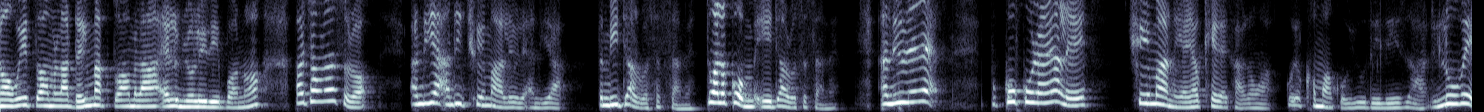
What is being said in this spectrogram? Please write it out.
နော်ဝေးသွားမလားဒိန်းမတ်သွားမလားအဲ့လိုမျိုးလေးတွေပေါ့နော်ဘာကြောင့်လဲဆိုတော့အန်တီကအန်တီချွေးမလေးကိုလေအန်တီကသမီးတောက်လို့ဆက်ဆံတယ်သူကလည်းကို့မအေးတောက်လို့ဆက်ဆံတယ်အန်တီရဲ့ကိုကိုရန်ကလည်းချွေးမနေရရောက်ခဲ့တဲ့ခါတော့ကိုရခမကိုယူသေးလေးစားဒီလိုပဲ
